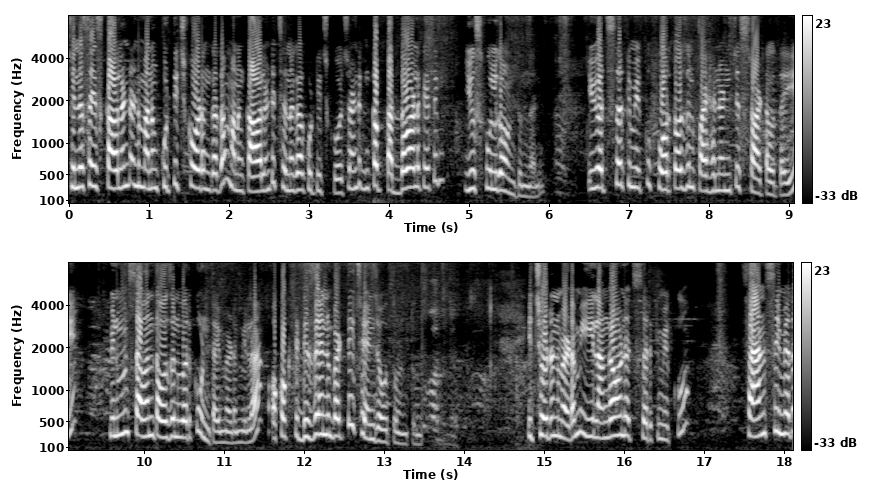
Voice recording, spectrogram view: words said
చిన్న సైజ్ కావాలంటే అంటే మనం కుట్టించుకోవడం కదా మనం కావాలంటే చిన్నగా కుట్టించుకోవచ్చు. అంటే ఇంకా పెద్దవాళ్ళకైతే యూస్ఫుల్గా ఉంటుందని. ఇవి వచ్చేసరికి మీకు ఫోర్ థౌజండ్ ఫైవ్ హండ్రెడ్ నుంచి స్టార్ట్ అవుతాయి. మినిమం సెవెన్ థౌజండ్ వరకు ఉంటాయి మేడం ఇలా. ఒక్కొక్కటి డిజైన్ బట్టి చేంజ్ అవుతూ ఉంటుంది. ఇది చూడండి మేడం ఈ లంగావణి వచ్చేసరికి మీకు ఫ్యాన్సీ మీద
